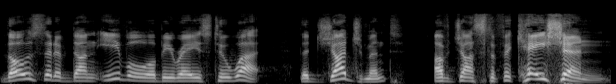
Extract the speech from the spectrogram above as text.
Those that have done evil will be raised to what? The judgment of justification.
